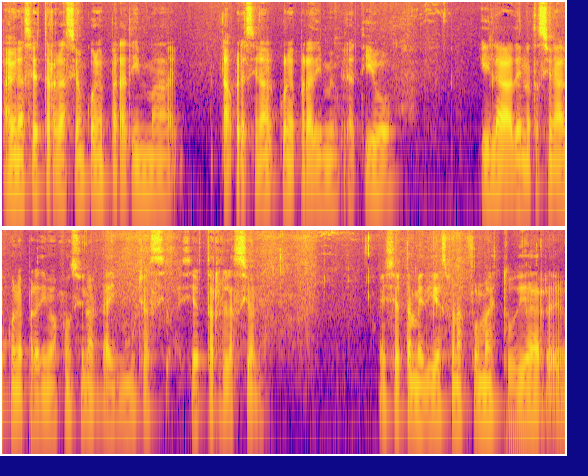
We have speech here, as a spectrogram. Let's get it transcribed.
hay una cierta relación con el paradigma operacional con el paradigma imperativo y la denotacional con el paradigma funcional. Hay muchas, ciertas relaciones. En cierta medida es una forma de estudiar, eh,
